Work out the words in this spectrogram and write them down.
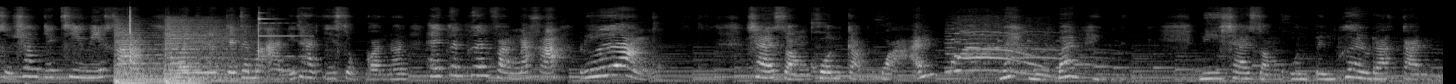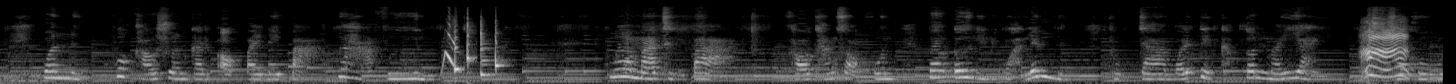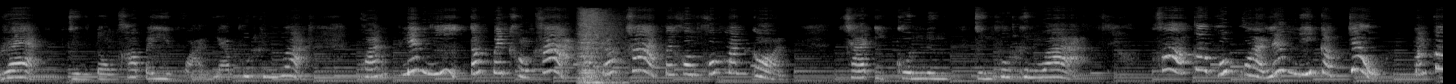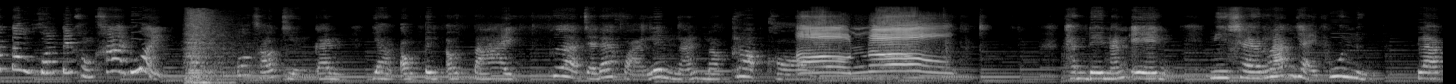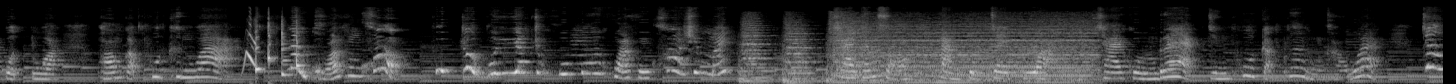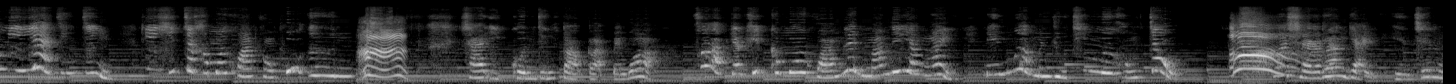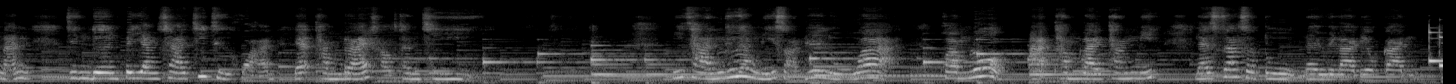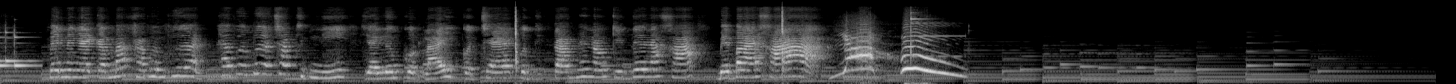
สู่ช่องกิ๊กทีวีค่ะ วันนี้น้องเกดจะมาอ่านนิทานอีสปก่อนนอน ให้เพื่อนๆฟังนะคะ เรื่อง ชายสองคนกับขวานณหมู่บ้านแห่งหนึ่ง มีชายสองคนเป็นเพื่อนรักกัน วันหนึ่งพวกเขาชวนกันออกไปในป่าเพื่อหาฟืน เมื่อมาถึงป่า เขาทั้งสองคนบังเอิญเห็นขวานเล่มหนึ่ง ถูกจามไว้ติดกับต้นไม้ใหญ่ชายคนแรก จึงตรงเข้าไปหยิบขวานแล้วพูดขึ้นว่า ขวานเล่มนี้ต้องเป็นของข้าเพราะข้าไปค้นพบมันก่อน ชายอีกคนหนึ่งจึงพูดขึ้นว่าข้าก็พบขวานเล่มนี้กับเจ้า มันก็ต้องควรเป็นของข้าด้วย พวกเขาเถียงกันอย่างเอาเป็นเอาตาย เพื่อจะได้ขวานเล่มนั้นมาครอบครอง Oh no! ทันใดนั้นเอง มีชายร่างใหญ่ผู้หนึ่ง ปรากฏตัว พร้อมกับพูดขึ้นว่านั่นขวานของข้าพวกเจ้าพยายามจะขโมยขวานของข้าใช่ไหมชายทั้งสองต่างตกใจกลัว ชายคนแรกจึงพูดกับเพื่อนของเขาว่า เจ้านี่แย่จริงๆ ที่คิดจะขโมยขวานของผู้อื่น Huh? ชายอีกคนจึงตอบกลับไปว่าข้าจะคิดขโมยขวานเล่นนั้นได้ยังไง ในเมื่อมันอยู่ที่มือของเจ้า เมื่อชายร่างใหญ่เห็นเช่นนั้น จึงเดินไปยังชายที่ถือขวานและทำร้ายเขาทันที นิทานเรื่องนี้สอนให้รู้ว่า ความโลภอาจทำลายทั้งมิตร และสร้างศัตรูในเวลาเดียวกัน เป็นยังไงกันบ้างคะเพื่อนๆ ถ้าเพื่อนๆชอบคลิปนี้ อย่าลืมกดไลค์ กดแชร์ กดติดตามให้น้องกิฟด้วยนะคะ บ๊ายบายค่ะ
